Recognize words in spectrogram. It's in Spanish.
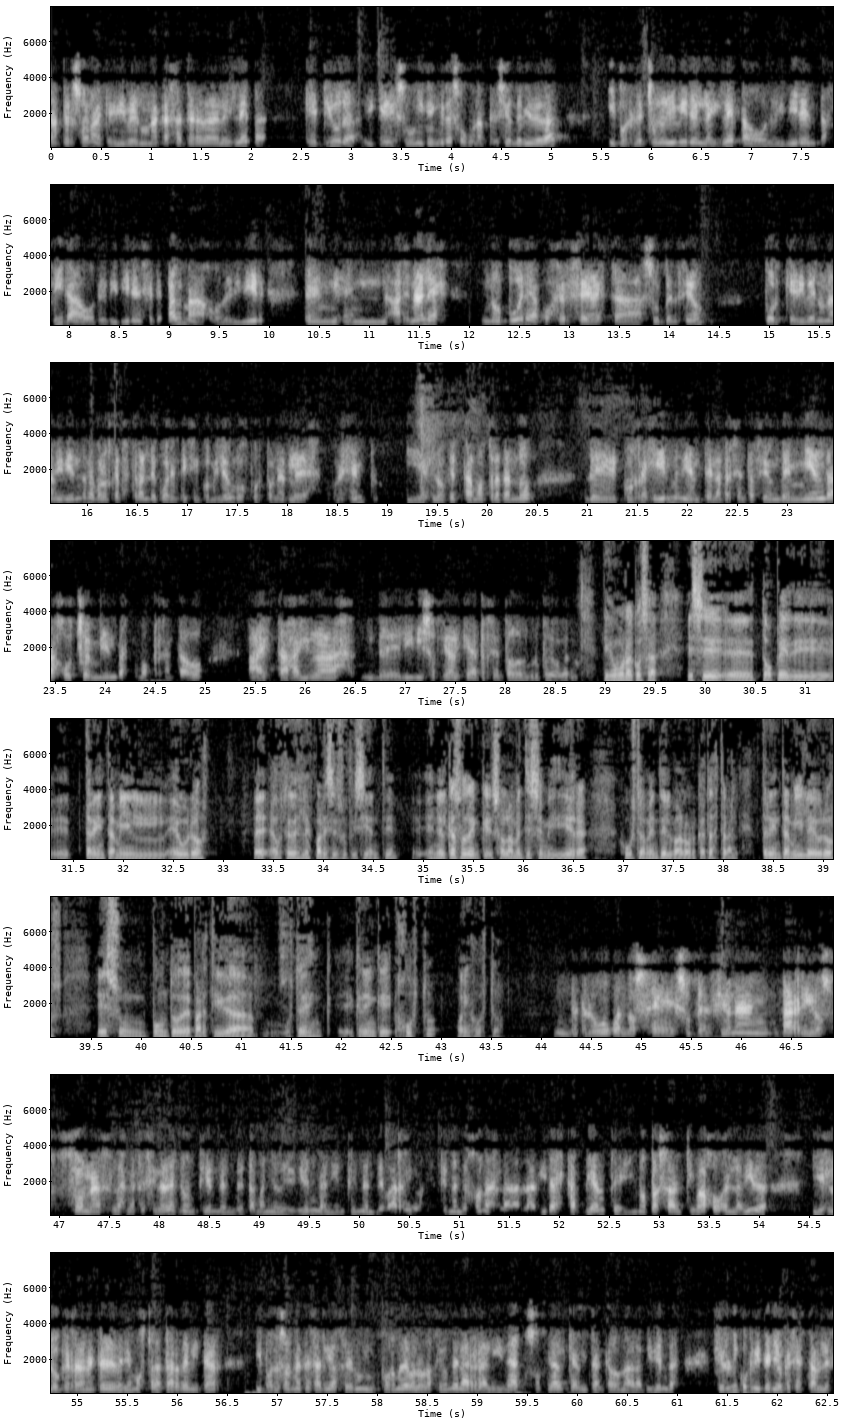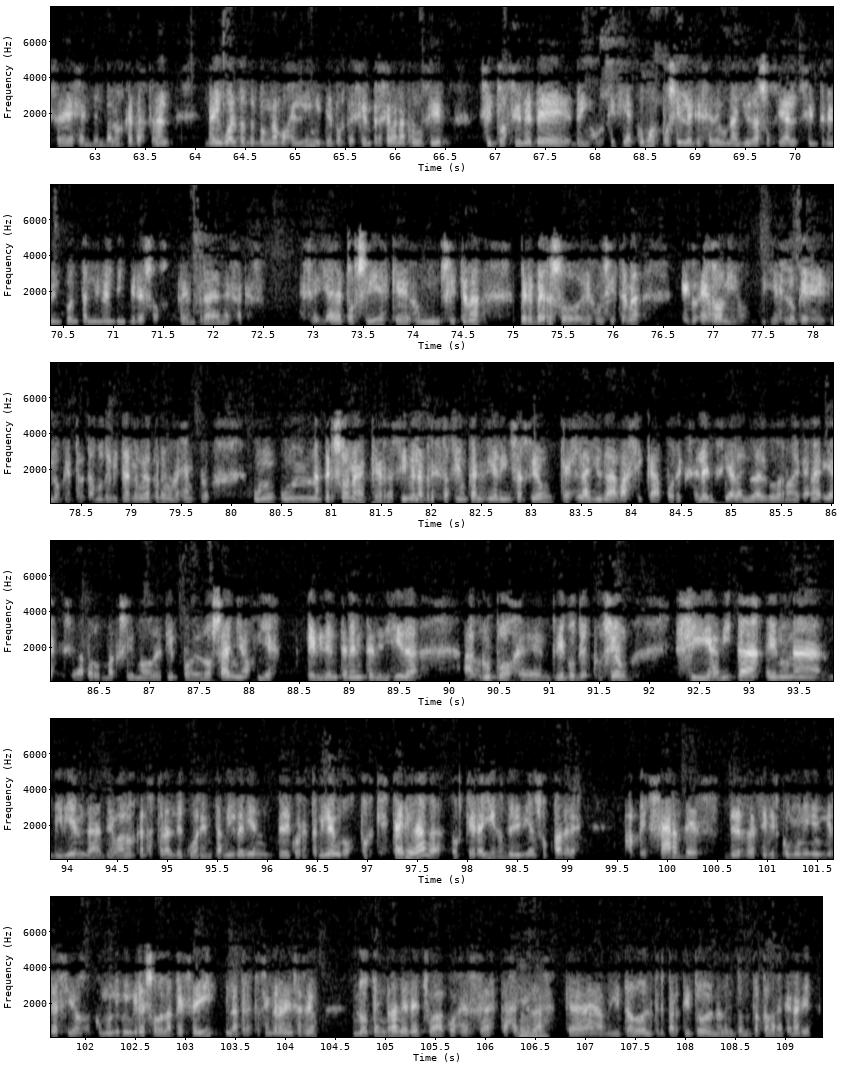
esa persona que vive en una casa terrena de la isleta, que es viuda y que su único ingreso es una pensión de viudedad, y por el hecho de vivir en la isleta o de vivir en Tafira o de vivir en Siete Palmas o de vivir en, en Arenales, no puede acogerse a esta subvención porque vive en una vivienda de valor catastral de 45.000 euros, por ponerles un ejemplo. Y es lo que estamos tratando de corregir mediante la presentación de enmiendas, ocho enmiendas que hemos presentado a estas ayudas del IBI social que ha presentado el grupo de gobierno. Digamos una cosa, ese eh, tope de eh, 30.000 euros, eh, ¿a ustedes les parece suficiente? En el caso de que solamente se midiera justamente el valor catastral, ¿30.000 euros es un punto de partida, ustedes creen que justo o injusto? desde luego cuando se subvencionan barrios, zonas, las necesidades no entienden de tamaño de vivienda, ni entienden de barrios, ni entienden de zonas. La, la, vida es cambiante y uno pasa altibajos en la vida y es lo que realmente deberíamos tratar de evitar y por eso es necesario hacer un informe de valoración de la realidad social que habita en cada una de las viviendas. Si el único criterio que se establece es el del valor catastral, da igual donde pongamos el límite, porque siempre se van a producir situaciones de, de injusticia. ¿Cómo es posible que se dé una ayuda social sin tener en cuenta el nivel de ingresos que entra en esa casa? Ya de por sí es que es un sistema perverso, es un sistema erróneo y es lo que lo que tratamos de evitar. Le voy a poner un ejemplo. Un, una persona que recibe la prestación canaria de inserción, que es la ayuda básica por excelencia, la ayuda del gobierno de Canarias, que se da por un máximo de tiempo de dos años y es evidentemente dirigida a grupos en riesgo de exclusión, si habita en una vivienda de valor catastral de 40.000 de 40.000 euros porque está heredada, porque era allí donde vivían sus padres, a pesar de, de, recibir como único ingreso, como único ingreso la PCI, la prestación de inserción, no tendrá derecho a acogerse a estas ayudas uh -huh. que ha habilitado el tripartito en el Ayuntamiento de Canarias.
